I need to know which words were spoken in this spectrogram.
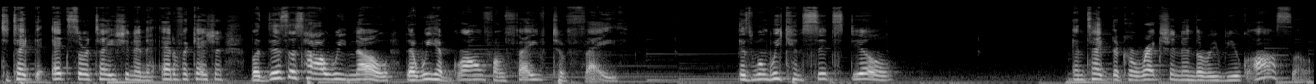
to take the exhortation and the edification. But this is how we know that we have grown from faith to faith is when we can sit still and take the correction and the rebuke also.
